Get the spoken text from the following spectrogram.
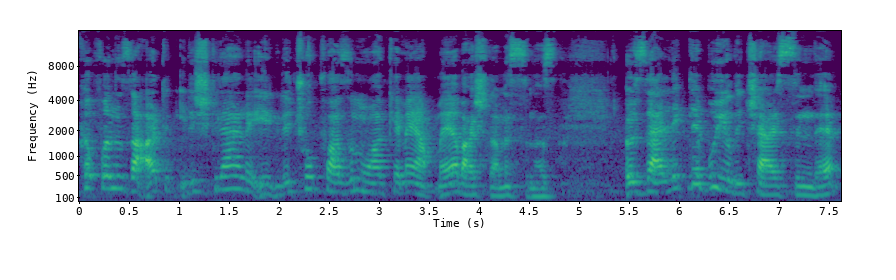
kafanızda artık ilişkilerle ilgili çok fazla muhakeme yapmaya başlamışsınız. Özellikle bu yıl içerisinde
